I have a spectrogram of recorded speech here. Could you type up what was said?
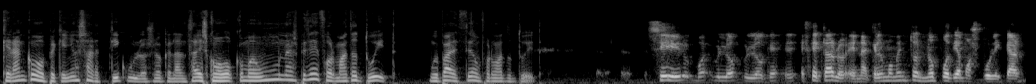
que eran como pequeños artículos lo que lanzáis, como, como una especie de formato tweet, muy parecido a un formato tweet. Sí, lo, que, es que claro, en aquel momento no podíamos publicar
